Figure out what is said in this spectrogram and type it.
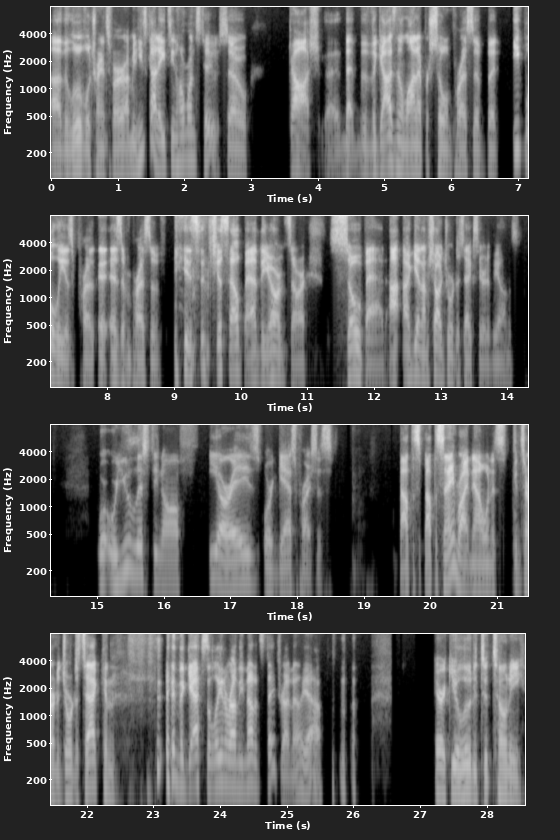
uh, the Louisville transfer. I mean, he's got 18 home runs too. So gosh, uh, that the, the, guys in the lineup are so impressive, but equally as pre- as impressive is just how bad the arms are. So bad. I, again, I'm shocked Georgia Tech's here to be honest. Were, were you listing off ERAs or gas prices? About the about the same right now when it's concerned to Georgia Tech and and the gasoline around the United States right now. Yeah. Eric, you alluded to Tony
